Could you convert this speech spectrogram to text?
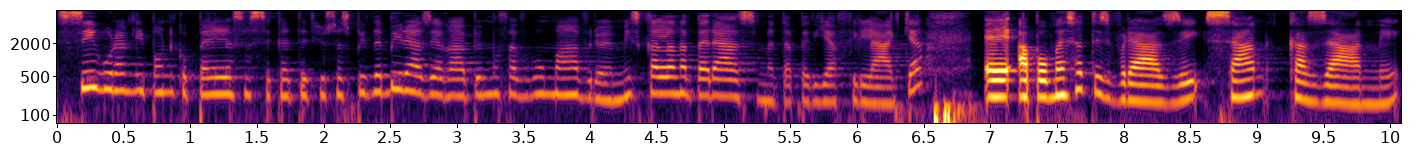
Σίγουρα, αν λοιπόν η κοπέλα σας σε κάτι τέτοιο σας πει: Δεν πειράζει, αγάπη μου, θα βγούμε αύριο εμείς. Καλά να περάσει με τα παιδιά φυλάκια. Ε, από μέσα της βράζει, σαν καζάνι.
